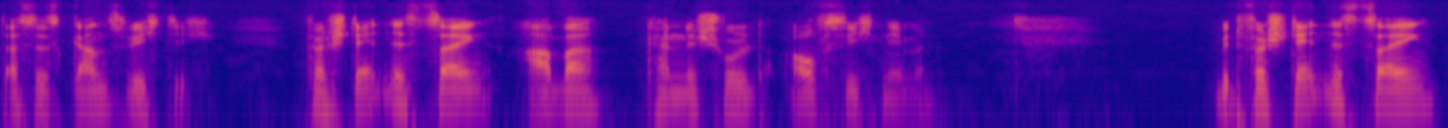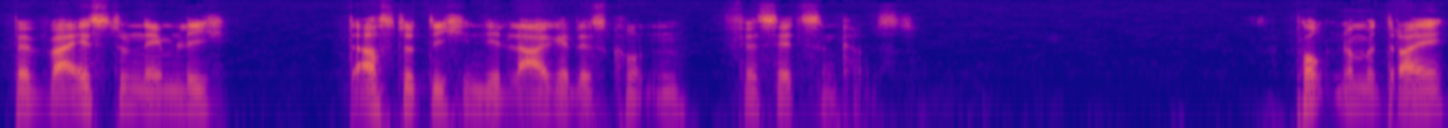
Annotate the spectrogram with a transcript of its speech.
Das ist ganz wichtig. Verständnis zeigen, aber keine Schuld auf sich nehmen. Mit Verständnis zeigen beweist du nämlich, dass du dich in die Lage des Kunden versetzen kannst. Punkt Nummer 3.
